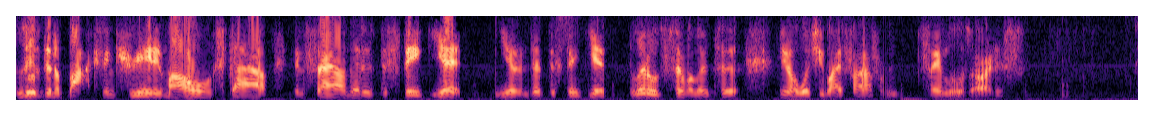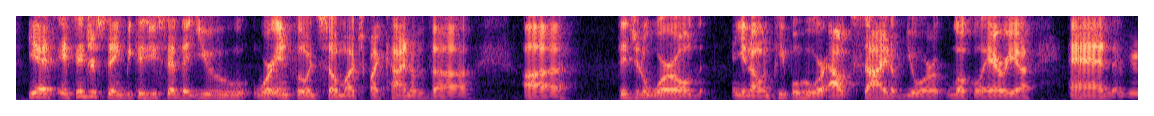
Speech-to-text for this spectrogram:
lived in a box and created my own style and sound that is distinct yet you know that distinct yet little similar to you know what you might find from St. Louis artists. Yeah, it's it's interesting because you said that you were influenced so much by kind of the uh, digital world, you know, and people who were outside of your local area, and mm-hmm.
